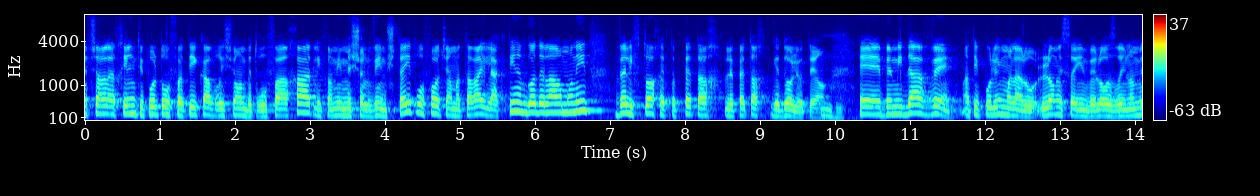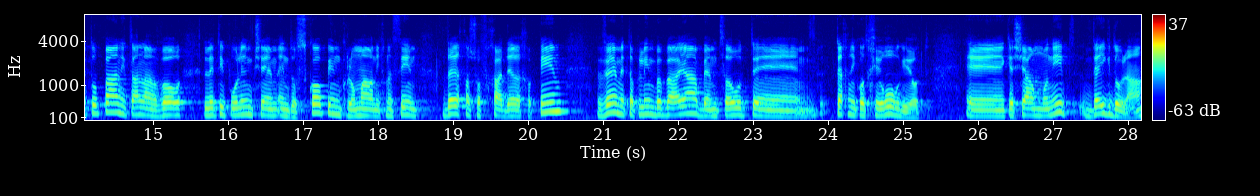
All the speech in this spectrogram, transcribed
אפשר להתחיל עם טיפול תרופתי קו ראשון בתרופה אחת, לפעמים משלבים שתי תרופות שהמטרה היא להקטין את גודל ההרמונית ולפתוח את הפתח לפתח גדול יותר. Mm-hmm. במידה והטיפולים הללו לא מסייעים ולא עוזרים למטופל, ניתן לעבור לטיפולים שהם אנדוסקופיים, כלומר נכנסים דרך השופחה, דרך הפין, ומטפלים בבעיה באמצעות אה, טכניקות כירורגיות. אה, כשהרמונית די גדולה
